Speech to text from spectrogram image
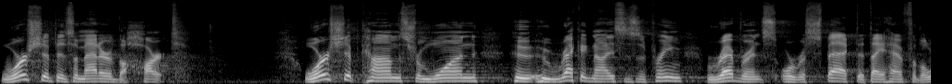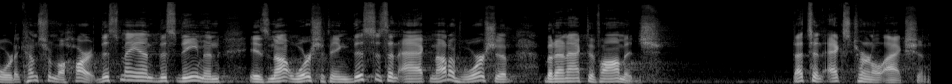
Worship is a matter of the heart. Worship comes from one who, who recognize the supreme reverence or respect that they have for the Lord. It comes from the heart. This man, this demon, is not worshiping. This is an act not of worship, but an act of homage. That's an external action.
